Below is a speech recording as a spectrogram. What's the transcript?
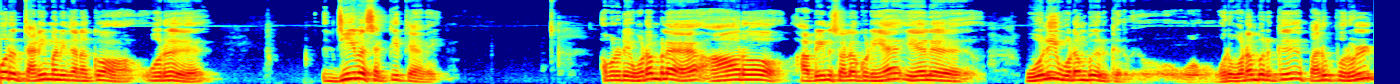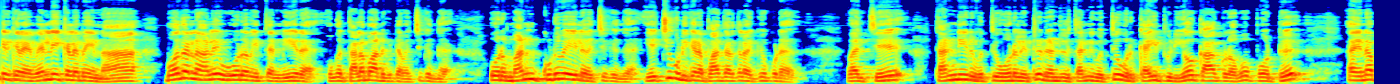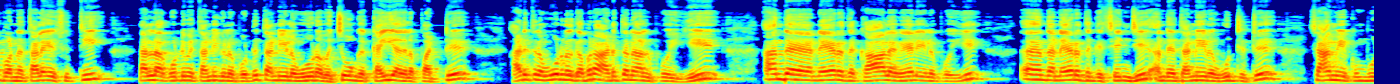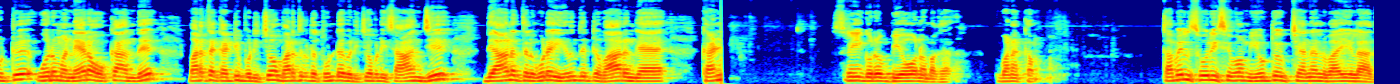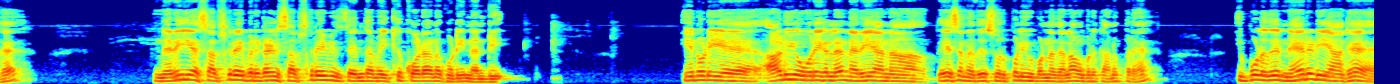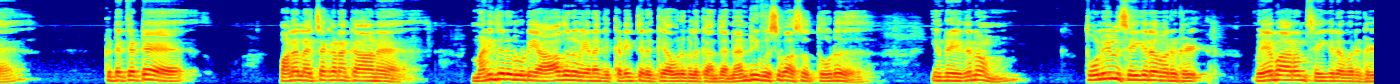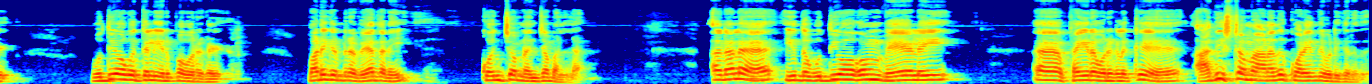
ஒவ்வொரு தனி மனிதனுக்கும் ஒரு ஜீவசக்தி தேவை. அவனுடைய உடம்புல ஆரோ அப்படின்னு சொல்லக்கூடிய ஏழு ஒளி உடம்பு இருக்கிறது. ஒரு உடம்பு இருக்குது பருப்பொருள் இருக்கிற வெள்ளிக்கிழமைன்னா முதல் நாளே ஊற வைத்த நீரை உங்கள் தலைமாட்டுக்கிட்ட வச்சுக்கோங்க. ஒரு மண் குடுவையில் வச்சுக்கோங்க. எச்சு குடிக்கிற பாத்திரத்தில் வைக்கக்கூடாது வச்சு தண்ணீர் ஊற்றி ஒரு லிட்டர் ரெண்டு தண்ணி ஊற்றி ஒரு கைப்பிடியோ காக்குலோவோ போட்டு என்ன பண்ண தலையை சுற்றி நல்லா கொண்டு போய் தண்ணிக்குள்ளே போட்டு தண்ணியில் ஊற வச்சு உங்கள் கை அதில் பட்டு அடுத்த ஊறினதுக்கப்புறம் அடுத்த நாள் போய் அந்த நேரத்தை காலை வேலையில் போய் அந்த நேரத்துக்கு செஞ்சு அந்த தண்ணியில் ஊற்றிட்டு சாமியை கும்பிட்டு ஒரு மணி நேரம் உட்காந்து மரத்தை கட்டி பிடிச்சோ மரத்துக்கிட்ட துண்டை பிடிச்சோ அப்படி சாஞ்சு தியானத்தில் கூட இருந்துட்டு வாருங்க. கண் ஸ்ரீ குருப்பியோ நமக. வணக்கம். தமிழ் சூரி சிவம் யூடியூப் சேனல் வாயிலாக நிறைய சப்ஸ்கிரைபர்கள் சப்ஸ்கிரைபிங் சேர்ந்தமைக்கு கோடான கொடி நன்றி. என்னுடைய ஆடியோ உரைகளில் நிறையா நான் பேசினது சொற்பொழிவு பண்ணதெல்லாம் உங்களுக்கு அனுப்புகிறேன் இப்பொழுது நேரடியாக கிட்டத்தட்ட பல லட்சக்கணக்கான மனிதர்களுடைய ஆதரவு எனக்கு கிடைத்திருக்கு. அவர்களுக்கு அந்த நன்றி விசுவாசத்தோடு இன்றைய தினம் தொழில் செய்கிறவர்கள் வியாபாரம் செய்கிறவர்கள் உத்தியோகத்தில் இருப்பவர்கள் படுகின்ற வேதனை கொஞ்சம் நஞ்சம் அல்ல அதனால் இந்த உத்தியோகம் வேலை அஹ், அதிர்ஷ்டமானது குறைந்து விடுகிறது.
